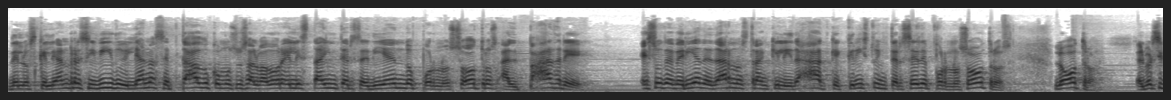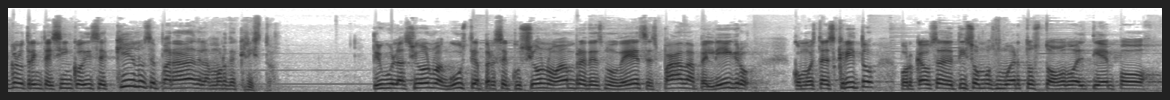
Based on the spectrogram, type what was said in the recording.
de los que le han recibido y le han aceptado como su Salvador. Él está intercediendo por nosotros al Padre. Eso debería de darnos tranquilidad, que Cristo intercede por nosotros. Lo otro, el versículo 35 dice, ¿quién nos separará del amor de Cristo? Tribulación o angustia, persecución o hambre, desnudez, espada, peligro como está escrito, por causa de ti somos muertos todo el tiempo.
